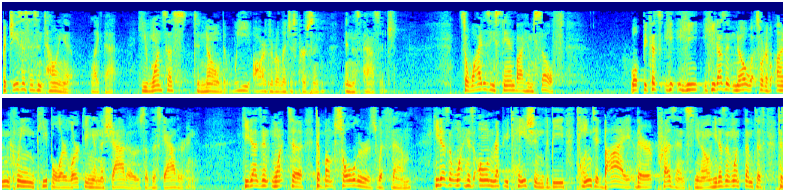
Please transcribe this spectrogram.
But Jesus isn't telling it like that. He wants us to know that we are the religious person in this passage. So why does he stand by himself? Well, because he, he, he doesn't know what sort of unclean people are lurking in the shadows of this gathering. He doesn't want to, to bump shoulders with them. He doesn't want his own reputation to be tainted by their presence, you know. He doesn't want them to, to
